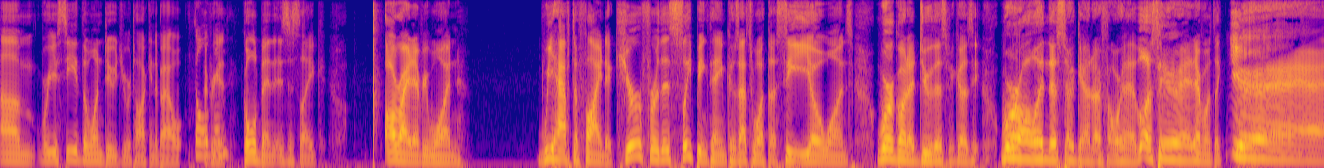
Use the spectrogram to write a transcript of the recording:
um where you see the one dude you were talking about I forget- Goldman. Goldman is just like all right everyone we have to find a cure for this sleeping thing because that's what the CEO wants. We're gonna do this because we're all in this together for him. Let's hear it. Everyone's like, yeah.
